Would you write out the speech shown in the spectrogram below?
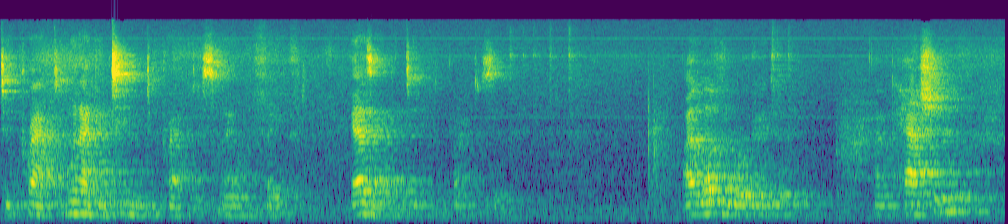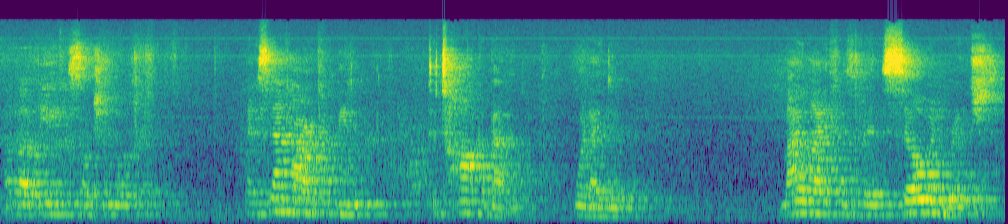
to practice, when I continue to practice my own faith, as I continue to practice it. I love the work I do. I'm passionate about being a social worker. And it's not hard for me to, to talk about what I do. My life has been so enriched.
